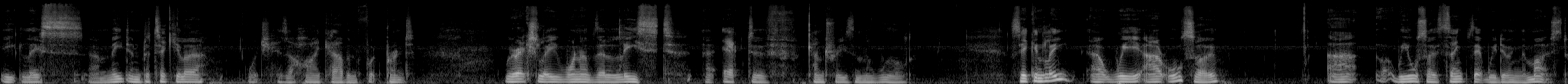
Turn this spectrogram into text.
eat less uh, meat in particular, which has a high carbon footprint, we're actually one of the least uh, active countries in the world. Secondly, uh, we are also uh, we also think that we're doing the most.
